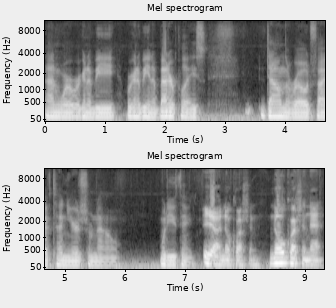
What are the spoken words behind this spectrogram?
on where we're going to be. We're going to be in a better place down the road, five, ten years from now. What do you think? Yeah, no question. No question that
